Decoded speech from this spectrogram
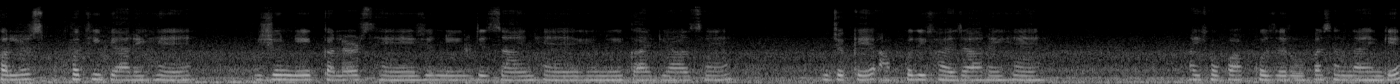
कलर्स बहुत ही प्यारे हैं. यूनिक कलर्स हैं यूनिक डिज़ाइन हैं यूनिक आइडियाज़ हैं, जो कि आपको दिखाए जा रहे हैं। आई होप आपको ज़रूर पसंद आएँगे।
